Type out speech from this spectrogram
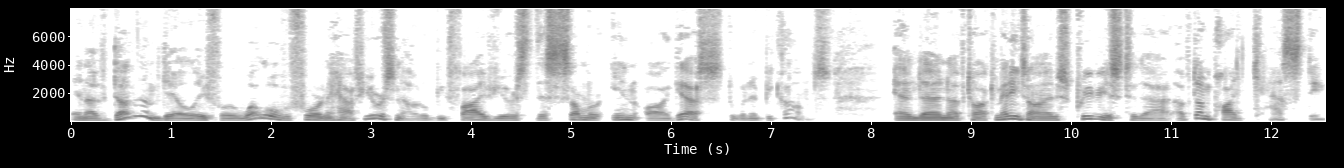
And I've done them daily for well over four and a half years now. It'll be five years this summer in August when it becomes. And then I've talked many times previous to that. I've done podcasting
